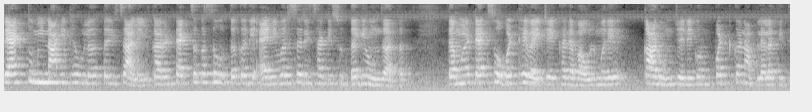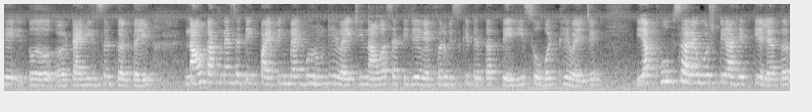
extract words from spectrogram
टॅग तुम्ही नाही ठेवलं तरी चालेल कारण टॅगचं कसं होतं कधी अॅनिव्हर्सरीसाठी सुद्धा घेऊन जातात. त्यामुळे टॅग सोबत ठेवायचे एखाद्या बाउलमध्ये काढून जेणेकरून पटकन आपल्याला तिथे टॅग इन्सर्ट करता येईल. नाव टाकण्यासाठी एक पायपिंग बॅग भरून ठेवायची नावासाठी जे वेफर बिस्किट येतात तेही सोबत ठेवायचे. या खूप साऱ्या गोष्टी आहेत केल्या तर.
